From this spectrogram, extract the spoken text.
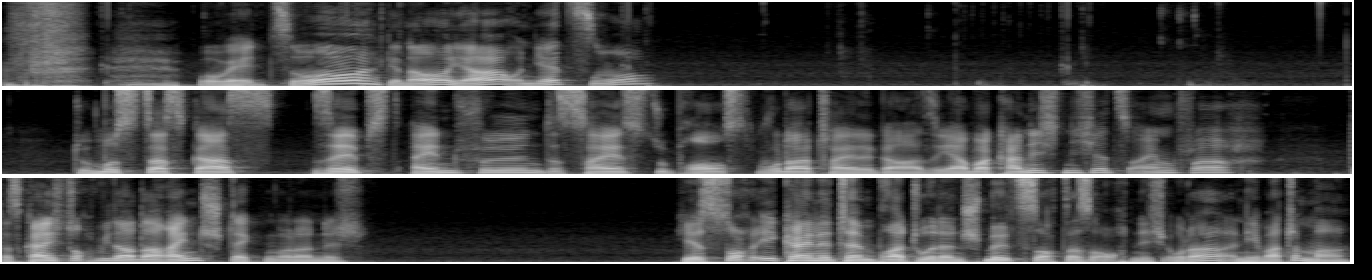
Moment, so, genau, ja, und jetzt so. Du musst das Gas selbst einfüllen, das heißt, du brauchst volatile Gase. Ja, aber kann ich nicht jetzt einfach... Das kann ich doch wieder da reinstecken, oder nicht? Hier ist doch eh keine Temperatur, dann schmilzt doch das auch nicht, oder? Nee, warte mal.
